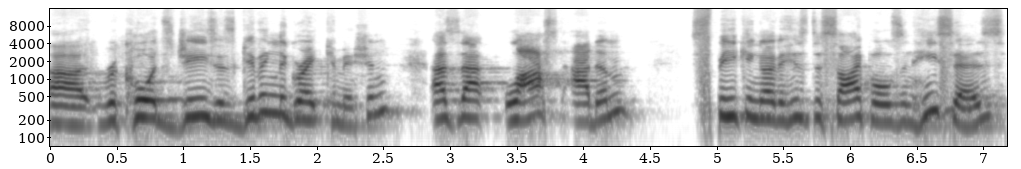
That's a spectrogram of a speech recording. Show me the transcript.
uh, records Jesus giving the Great Commission as that last Adam speaking over his disciples, and he says,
